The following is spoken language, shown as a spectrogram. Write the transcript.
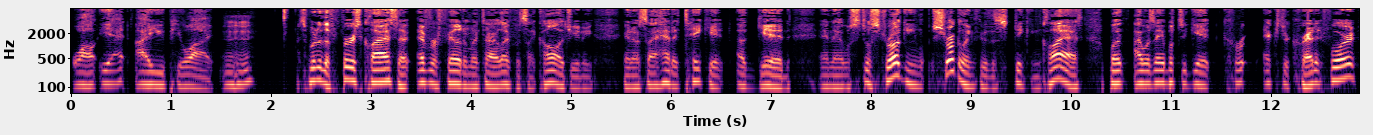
while at IUPUI. Mm-hmm. It's one of the first class I ever failed in my entire life with psychology, and you know, so I had to take it again, and I was still struggling struggling through the stinking class, but I was able to get cr- extra credit for it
